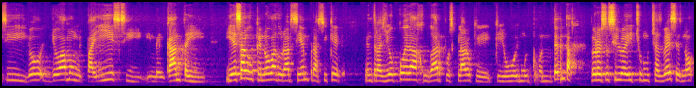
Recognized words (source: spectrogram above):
sí, yo, yo amo mi país y, y me encanta y, y es algo que no va a durar siempre, así que mientras yo pueda jugar, pues claro que, que yo voy muy contenta, pero eso sí lo he dicho muchas veces, ¿no?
